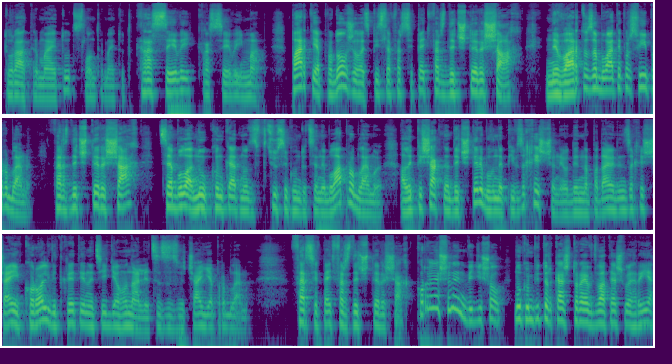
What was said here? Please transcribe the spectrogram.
тура тримає тут, слон тримає тут. Красивий, красивий мат. Партія продовжилась після ферзь 5, ферзь d4 шах. Не варто забувати про свої проблеми. Ферзь d4 шах це була, ну конкретно в цю секунду це не була проблемою, але пішак на d4 був напівзахищений. Один нападає, один захищає, і король відкритий на цій діагоналі. Це зазвичай є проблема. Ферзь 5, ферзь d4 шах. Король h1 відійшов. Ну, комп'ютер каже, тура f2 теж виграє.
